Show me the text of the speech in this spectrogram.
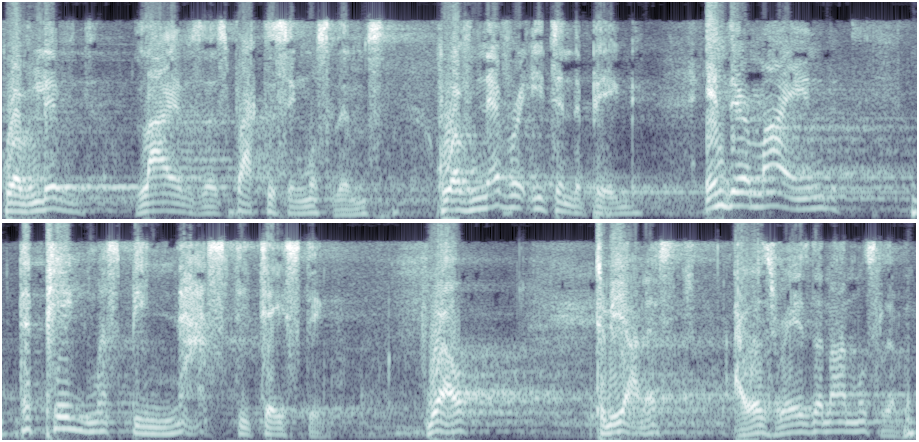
who have lived lives as practicing Muslims, who have never eaten the pig, in their mind, the pig must be nasty tasting. Well, to be honest, I was raised a non-Muslim.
